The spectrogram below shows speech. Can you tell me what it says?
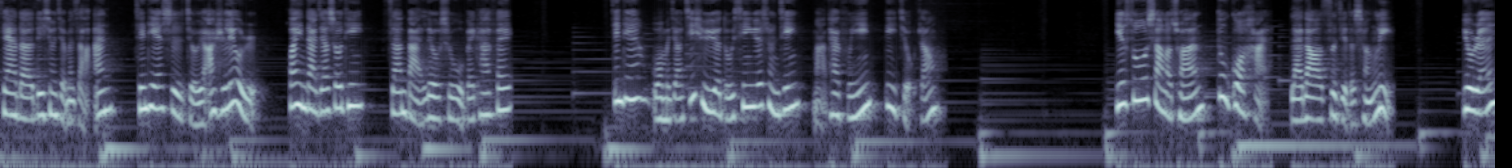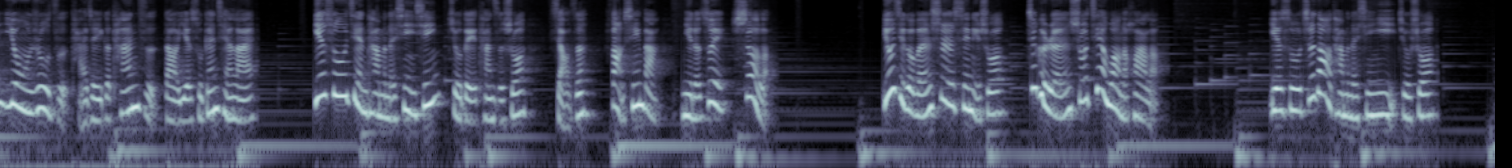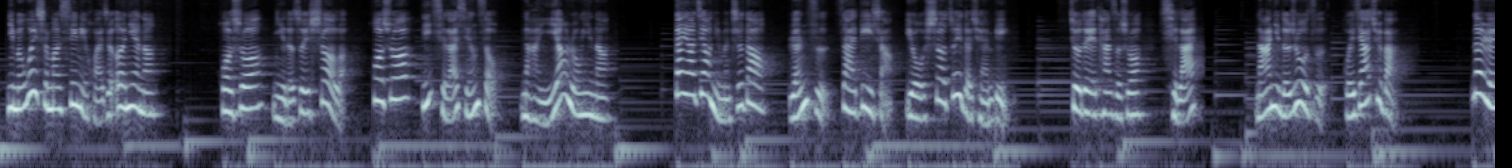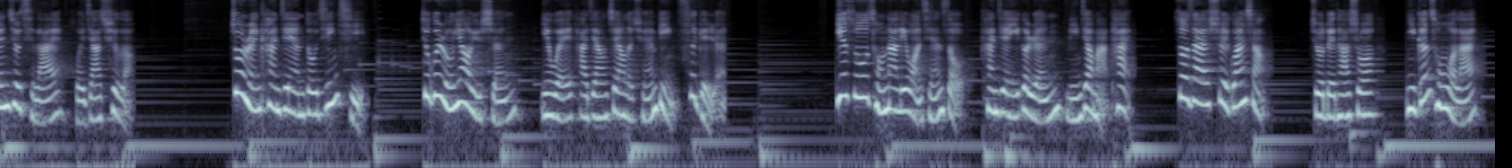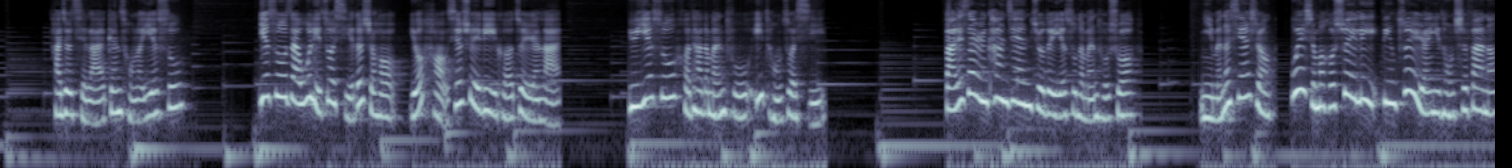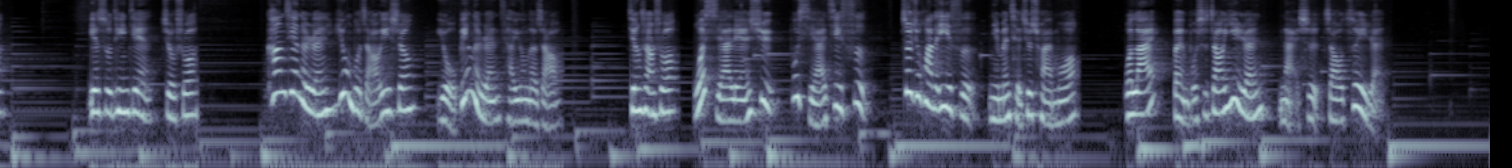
亲爱的弟兄姐妹，早安！今天是九月二十六日，欢迎大家收听三百六十五杯咖啡。今天我们将继续阅读新约圣经马太福音第九章。耶稣上了船，渡过海，来到自己的城里。有人用褥子抬着一个摊子到耶稣跟前来。耶稣见他们的信心，就对摊子说：“小子，放心吧，你的罪赦了。”有几个文士心里说：“这个人说健忘的话了。”耶稣知道他们的心意，就说：“你们为什么心里怀着恶念呢？或说你的罪赦了，或说你起来行走，哪一样容易呢？”但要叫你们知道，人子在地上有赦罪的权柄，就对摊子说：“起来，拿你的褥子回家去吧。”那人就起来回家去了。众人看见都惊奇，就归荣耀与神，因为他将这样的权柄赐给人。耶稣从那里往前走，看见一个人名叫马太，坐在税关上，就对他说。你跟从我来，他就起来跟从了耶稣。耶稣在屋里坐席的时候，有好些税吏和罪人来，与耶稣和他的门徒一同坐席。法利赛人看见，就对耶稣的门徒说：“你们的先生为什么和税吏并罪人一同吃饭呢？”耶稣听见，就说：“康健的人用不着医生，有病的人才用得着。”经上说：“我喜爱连续，不喜爱祭祀。”这句话的意思，你们且去揣摩。我来本不是招义人，乃是招罪人。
